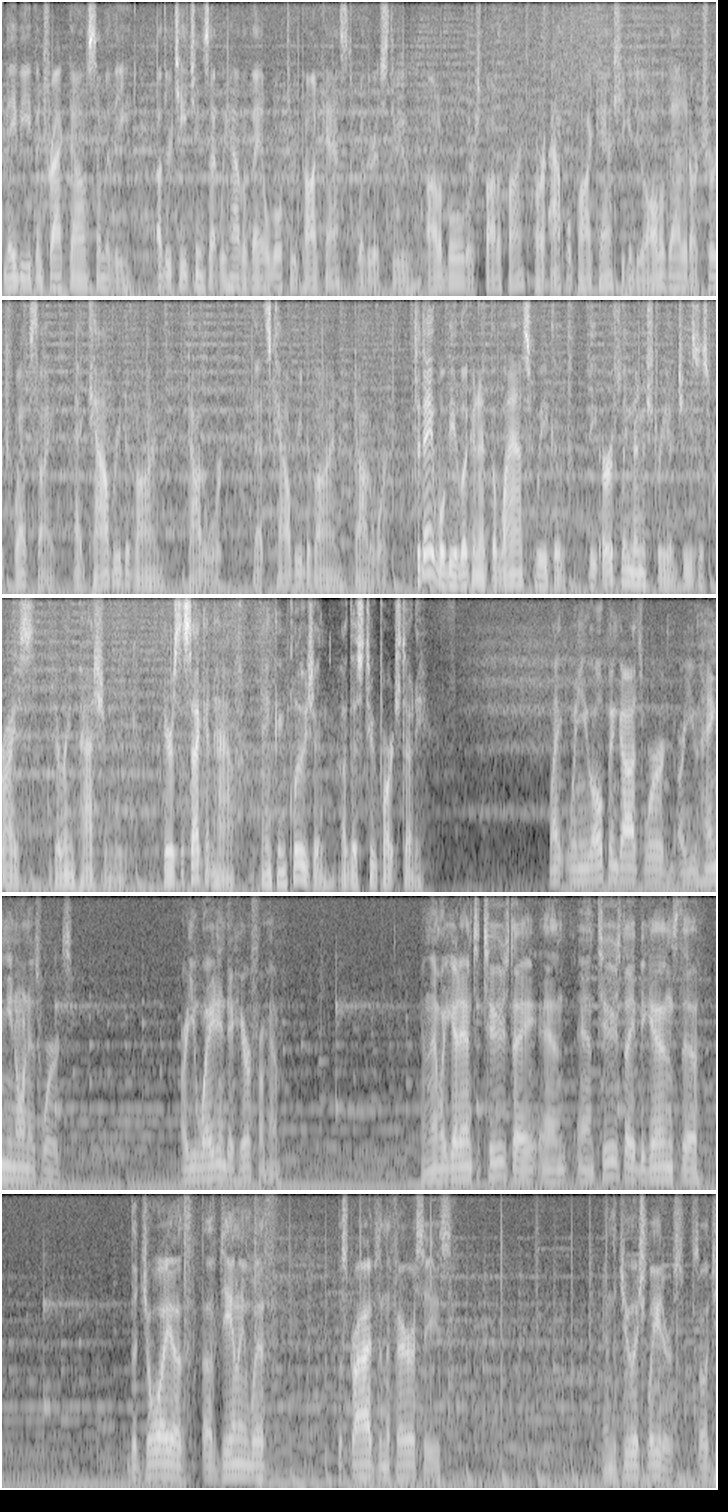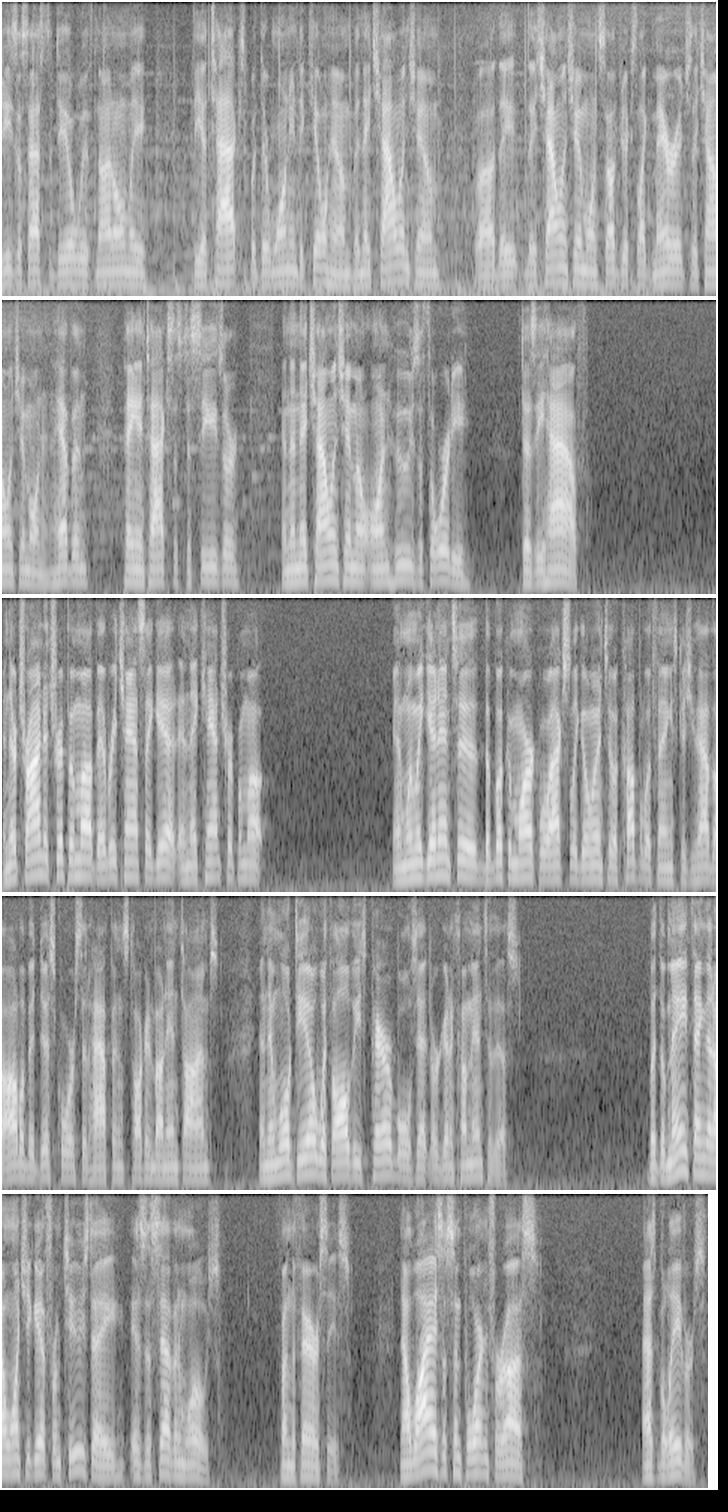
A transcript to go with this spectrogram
maybe even track down some of the other teachings that we have available through podcast, whether it's through Audible or Spotify or Apple Podcasts. You can do all of that at our church website at calvarydevine.org. That's calvarydevine.org. Today we'll be looking at the last week of the earthly ministry of Jesus Christ during Passion Week. Here's the second half and conclusion of this two part study. Like when you open God's Word, are you hanging on His words? Are you waiting to hear from Him? And then we get into Tuesday, and, and Tuesday begins the, the joy of, of dealing with the scribes and the Pharisees and the Jewish leaders. So Jesus has to deal with not only the attacks, but they're wanting to kill him, and they challenge him. Uh, they, they challenge him on subjects like marriage, they challenge him on heaven, paying taxes to Caesar, and then they challenge him on whose authority does he have. And they're trying to trip him up every chance they get, and they can't trip him up. And when we get into the book of Mark, we'll actually go into a couple of things because you have the Olivet Discourse that happens talking about end times. And then we'll deal with all these parables that are going to come into this. But the main thing that I want you to get from Tuesday is the seven woes from the Pharisees. Now, why is this important for us as believers?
